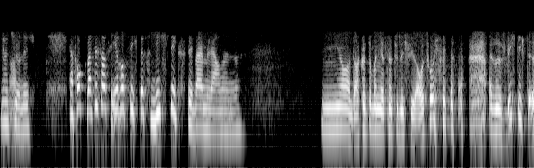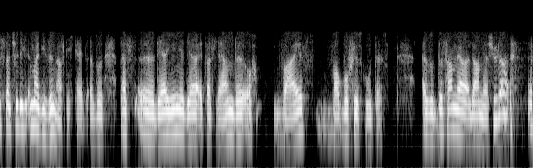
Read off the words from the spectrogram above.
Natürlich. Ja. Herr Vogt, was ist aus Ihrer Sicht das Wichtigste beim Lernen? Ja, da könnte man jetzt natürlich viel ausholen. also das Wichtigste ist natürlich immer die Sinnhaftigkeit. Also dass äh, derjenige, der etwas lernen will, auch weiß, wofür es gut ist. Also das haben ja, da haben ja Schüler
